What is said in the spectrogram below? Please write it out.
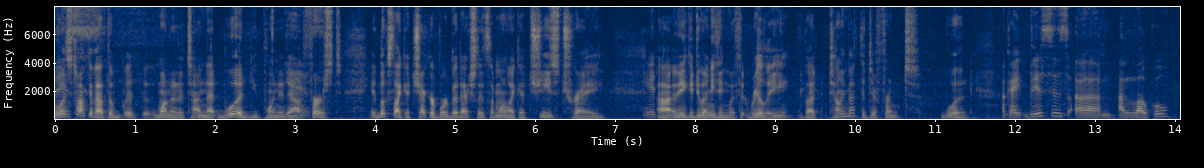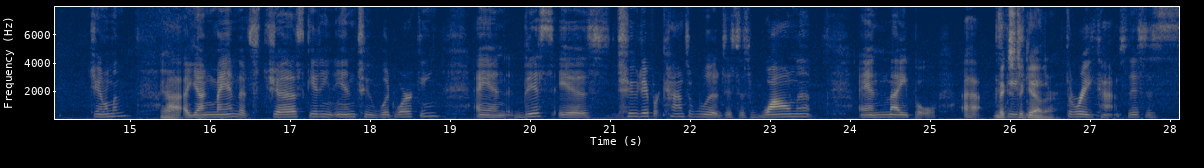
well, let's talk about the uh, one at a time. That wood you pointed yes. out first. It looks like a checkerboard, but actually it's more like a cheese tray. It, uh, I mean, you could do anything with it, really. But tell me about the different wood. Okay, this is um, a local gentleman, yeah. uh, a young man that's just getting into woodworking. And this is two different kinds of woods. This is walnut and maple. Uh, Mixed together. Me, three kinds. This is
